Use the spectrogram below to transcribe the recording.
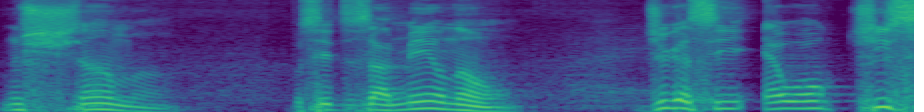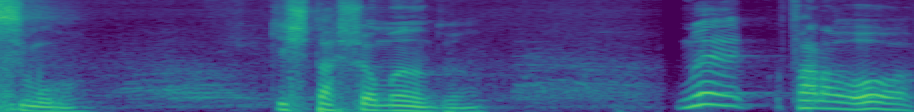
nos chama. Você diz amém ou não? Diga assim: é o Altíssimo que está chamando. Não é Faraó,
